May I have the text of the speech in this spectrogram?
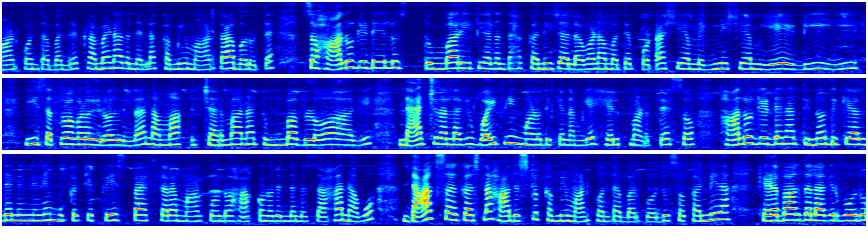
ಮಾಡ್ಕೊತ ಬಂದರೆ ಕ್ರಮೇಣ ಅದನ್ನೆಲ್ಲ ಕಮ್ಮಿ ಮಾಡ್ತಾ ಬರುತ್ತೆ. ಸೊ ಆಲೂಗೆಡ್ಡೆಯಲ್ಲೂ ತುಂಬ ರೀತಿಯಾದಂತಹ ಖನಿಜ ಲವಣ ಮತ್ತು potassium magnesium A D E ಈ ಸತ್ವಗಳು ಇರೋದ್ರಿಂದ ನಮ್ಮ ಚರ್ಮನ ತುಂಬ ಗ್ಲೋ ಆಗಿ ನ್ಯಾಚುರಲ್ ಆಗಿ ವೈಟ್ನಿಂಗ್ ಮಾಡೋದಕ್ಕೆ ನಮಗೆ ಹೆಲ್ಪ್ ಮಾಡುತ್ತೆ. ಸೊ ಆಲೂಗೆಡ್ಡೆನ ತಿನ್ನೋದಕ್ಕೆ ಅಲ್ಲದೆ ಮುಖಕ್ಕೆ ಫೇಸ್ ಪ್ಯಾಕ್ ಥರ ಮಾಡಿಕೊಂಡು ಹಾಕೊಳೋದ್ರಿಂದನೂ ಸಹ ನಾವು ಡಾರ್ಕ್ ಸರ್ಕಲ್ಸ್ನ ಆದಷ್ಟು ಕಮ್ಮಿ ಮಾಡ್ಕೊತ ಬರ್ಬೋದು. ಸೊ ಕಣ್ಣಿನ ಕೆಳಭಾಗದಲ್ಲಾಗಿರ್ಬೋದು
